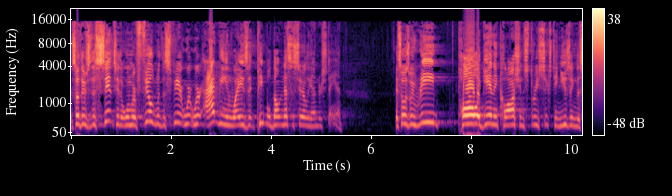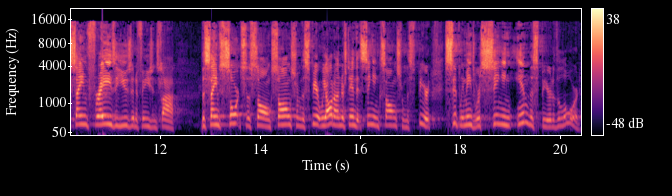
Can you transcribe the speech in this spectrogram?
So there's this sense here that when we're filled with the Spirit, we're, we're acting in ways that people don't necessarily understand. And so as we read Paul again in Colossians 3.16, using the same phrase he used in Ephesians 5, the same sorts of songs, songs from the Spirit. We ought to understand that singing songs from the Spirit simply means we're singing in the Spirit of the Lord.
